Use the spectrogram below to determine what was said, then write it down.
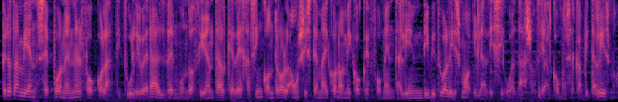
pero también se pone en el foco la actitud liberal del mundo occidental que deja sin control a un sistema económico que fomenta el individualismo y la desigualdad social como es el capitalismo.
